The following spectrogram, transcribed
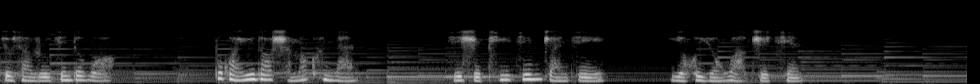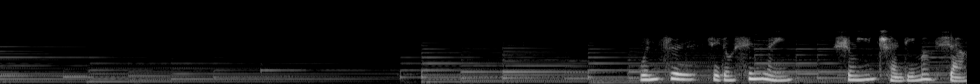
就像如今的我，不管遇到什么困难，即使披荆斩棘，也会勇往直前。文字激动心灵，声音传递梦想。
